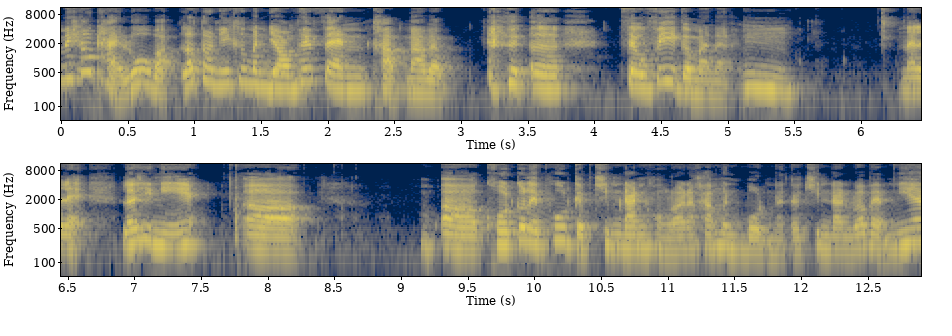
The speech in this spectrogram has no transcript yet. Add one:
ไม่ชอบถ่ายรูปอะแล้วตอนนี้คือมันยอมให้แฟนขับมาแบบ เออเซลฟี่กับมันอะอืม นั่นแหละ แล้วทีนี้ เอ่อเอ่อ โค้ดก็เลยพูดกับคิมดันของเรานะคะ เหมือนบ่นนะกับคิมดันว่าแบบเนี้ย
